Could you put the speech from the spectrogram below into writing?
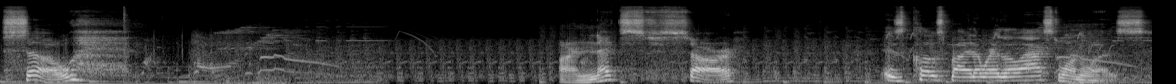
So... Our next star is close by to where the last one was.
